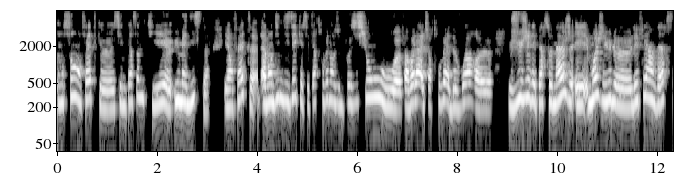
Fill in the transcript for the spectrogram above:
On sent en fait que c'est une personne qui est humaniste. Et en fait, Amandine disait qu'elle s'était retrouvée dans une position où, enfin voilà, elle se retrouvait à devoir juger les personnages. Et moi, j'ai eu l'effet inverse.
